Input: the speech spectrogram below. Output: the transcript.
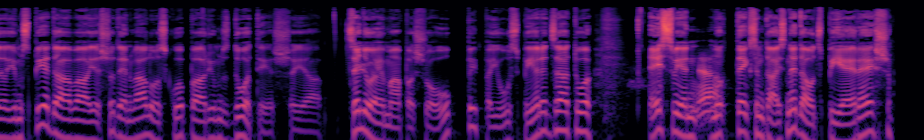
eh, jums piedāvāju, ja šodien vēlos kopā ar jums doties šajā ceļojumā pa šo upi, pa jūsu pieredzēto. Es vien, Jā. nu, teiksim tā, es nedaudz pierēšu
